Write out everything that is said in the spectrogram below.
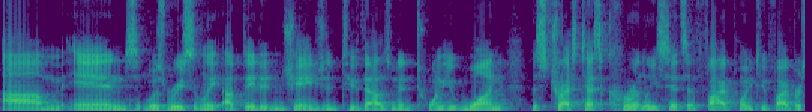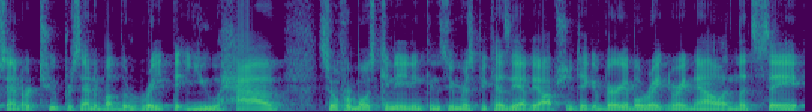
um, and was recently updated and changed in 2021. The stress test currently sits at 5.25% or 2% above the rate that you have. So, for most Canadian consumers, because they have the option to take a variable rate right now, and let's say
